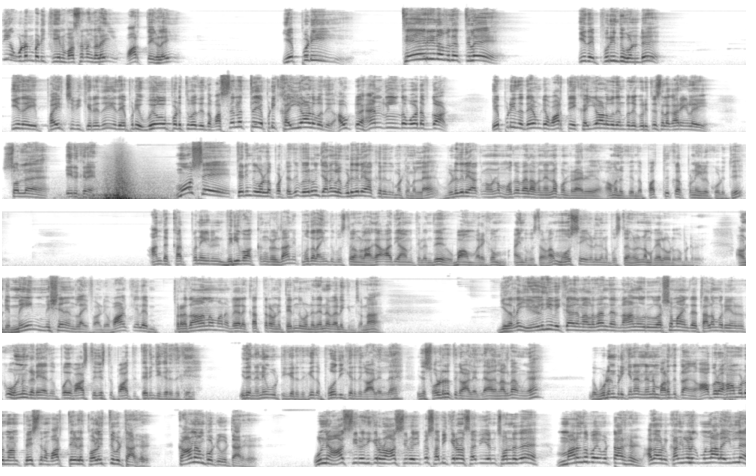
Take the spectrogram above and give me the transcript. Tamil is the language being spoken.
புதிய உடன்படிக்கையின் வசனங்களை வார்த்தைகளை எப்படி தேறின விதத்திலே இதை புரிந்து கொண்டு இதை பயிற்சிவிக்கிறது இதை எப்படி உபயோகப்படுத்துவது இந்த வசனத்தை எப்படி கையாளுவது how to handle the word of God எப்படி இந்த தேவனுடைய வார்த்தையை கையாளுவது என்பதை குறித்து சில காரியங்களை சொல்ல இருக்கிறேன். மோசே தெரிந்து கொள்ளப்பட்டது வெறும் ஜனங்களை விடுதலை ஆக்குறதுக்கு மட்டுமல்ல விடுதலையாக்கணும்னா முத வேலை அவன் என்ன பண்ணுறாரு அவனுக்கு இந்த பத்து கற்பனைகளை கொடுத்து அந்த கற்பனைகளின் விரிவாக்கங்கள் தான் முதல் ஐந்து புஸ்தகங்களாக ஆதி ஆமத்திலிருந்து உபாம் வரைக்கும் ஐந்து புஸ்தகங்களாக மோசை எழுதின புஸ்தகங்கள் நம்ம கையில் கொடுக்கப்பட்டிருக்கு அவனுடைய மெயின் மிஷன் இன் லைஃப் அவனுடைய வாழ்க்கையில் பிரதானமான வேலை கத்தர் அவனை தெரிந்து கொண்டது என்ன வேலைக்குன்னு சொன்னால் இதெல்லாம் எழுதி வைக்காதனால தான் இந்த நானூறு வருஷமாக இந்த தலைமுறையினருக்கு ஒன்றும் கிடையாது. போய் வாஸ்து கிஸ்து பார்த்து தெரிஞ்சுக்கிறதுக்கு இதை நினைவூட்டிக்கிறதுக்கு இதை போதிக்கிறதுக்கு ஆள் இல்லை இதை சொல்கிறதுக்கு ஆள் இல்லை. அதனால தான் அவங்க இந்த உடன்படிக்கைனா என்னென்ன மறந்துட்டாங்க. ஆபிரகாமோடு நான் பேசின வார்த்தைகளை தொலைத்து விட்டார்கள். காணாம போட்டு விட்டார்கள். உன்னை ஆசீர்வதிக்கிறவன் ஆசீர்வதிப்ப சபிக்கிறவன் சபின்னு சொன்னதை மறந்து போய் விட்டார்கள். அது அவர்கள் கண்களுக்கு முன்னால இல்லை.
